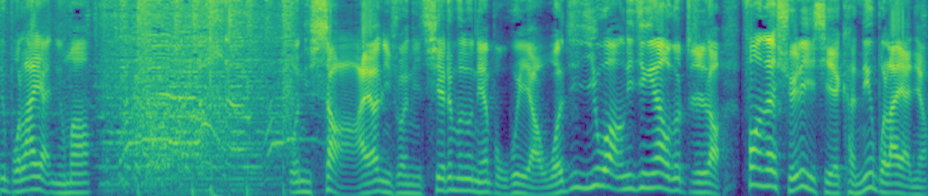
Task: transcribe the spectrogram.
就不辣眼睛吗？”我说：“你傻呀？你说你切这么多年不会呀？我这以往的经验我都知道，放在水里切肯定不辣眼睛。”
